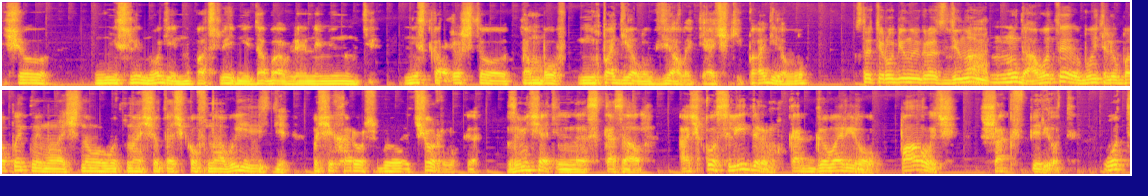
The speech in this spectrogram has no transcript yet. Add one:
Еще унесли ноги на последней добавленной минуте. Не скажешь, что Тамбов не по делу взял эти очки. По делу. Кстати, Рубину играть с «Динамо». А, ну да, вот будет любопытный матч. Но вот насчет очков на выезде. Очень хороший был Чорлука. Замечательно сказал. Очко с лидером, как говорил Палыч, шаг вперед. Вот,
